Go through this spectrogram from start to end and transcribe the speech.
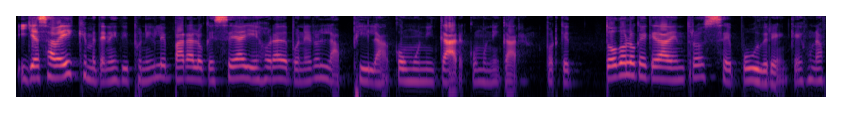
Y ya sabéis que me tenéis disponible para lo que sea y es hora de poneros las pilas, comunicar, comunicar, porque todo lo que queda dentro se pudre, que es una,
